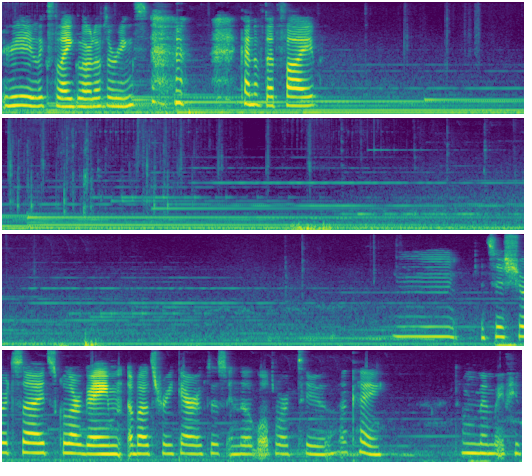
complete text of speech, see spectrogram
really looks like Lord of the Rings. kind of that vibe. It's a short side scroller game about three characters in the World War II. Okay. Don't remember if you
